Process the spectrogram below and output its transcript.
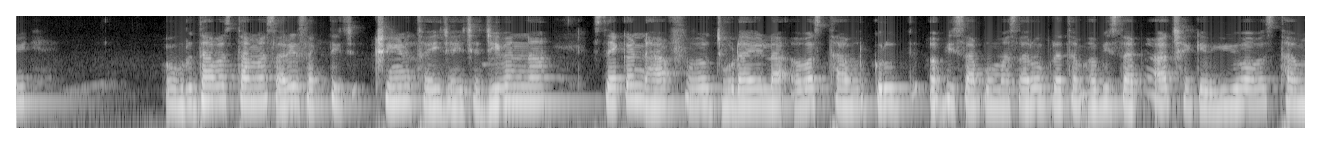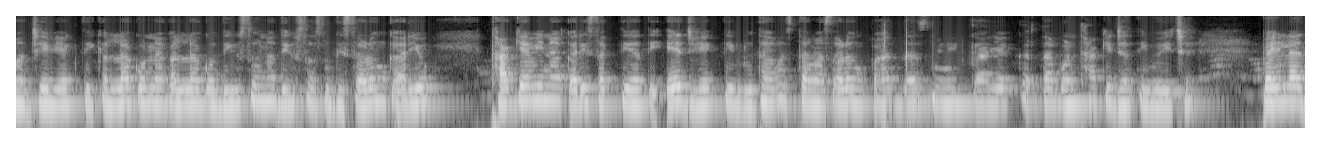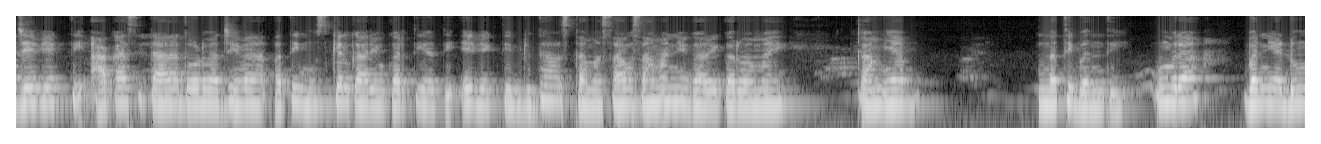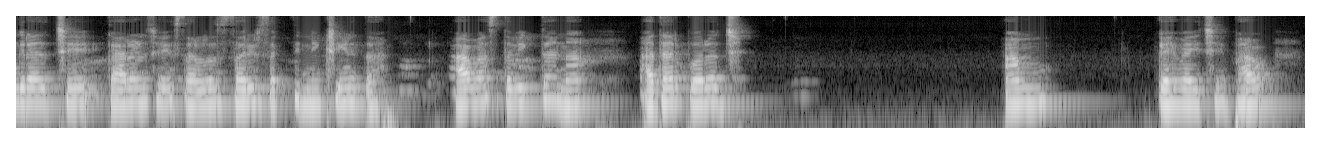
વૃદ્ધાવસ્થામાં શરીર શક્તિ ક્ષીણ થઈ જાય છે. જીવનના સેકન્ડ હાફ જોડાયેલા અવસ્થાકૃત અભિશાપોમાં સર્વપ્રથમ અભિશાપ આ છે કે યુવાવસ્થામાં જે વ્યક્તિ કલાકોના કલાકો, દિવસોના દિવસો સુધી સળંગ કાર્યો થાક્યા વિના કરી શકતી હતી, એ જ વ્યક્તિ વૃદ્ધાવસ્થામાં સળંગ પાંચ દસ મિનિટ કાર્ય કરતાં પણ થાકી જતી હોય છે. પહેલાં જે વ્યક્તિ આકાશી તારા તોડવા જેવા અતિ મુશ્કેલ કાર્યો કરતી હતી, એ વ્યક્તિ વૃદ્ધાવસ્થામાં સાવ સામાન્ય કાર્ય કરવામાં કામયાબ નથી બનતી. ઉમરા બન્યા ડુંગરા છે કારણ છે શરીર શક્તિની ક્ષીણતા. આ વાસ્તવિકતાના આધાર પર જ આમ કહેવાય છે. ભાવ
